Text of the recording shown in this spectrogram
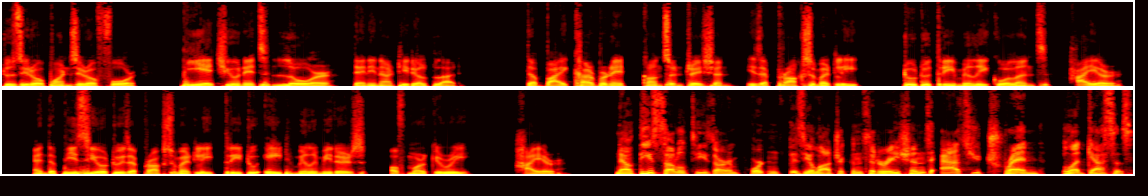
to 0.04 pH units lower than in arterial blood. The bicarbonate concentration is approximately 2 to 3 milliequivalents higher and the PCO2 is approximately 3 to 8 millimeters of mercury higher. Now, these subtleties are important physiologic considerations as you trend blood gases.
